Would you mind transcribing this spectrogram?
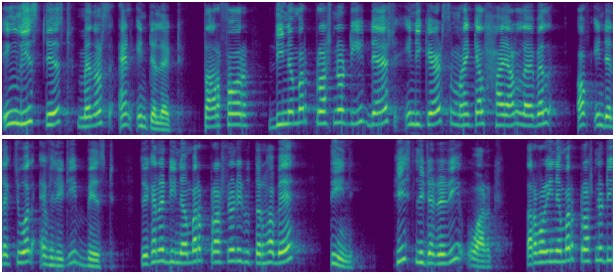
English taste manners and intellect তারপর ডি নাম্বার প্রশ্নটি dash indicates Michael higher level of intellectual ability best তো এখানে ডি নাম্বার প্রশ্নটির উত্তর হবে তিন। হিজ লিটারেরি ওয়ার্ক তারপর ই নাম্বার প্রশ্নটি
